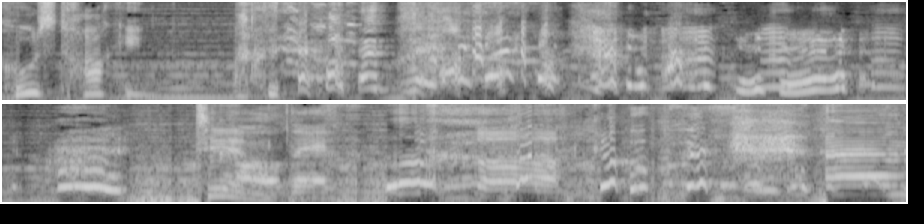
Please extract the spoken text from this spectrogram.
Who's talking? Tim. Called it. um,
